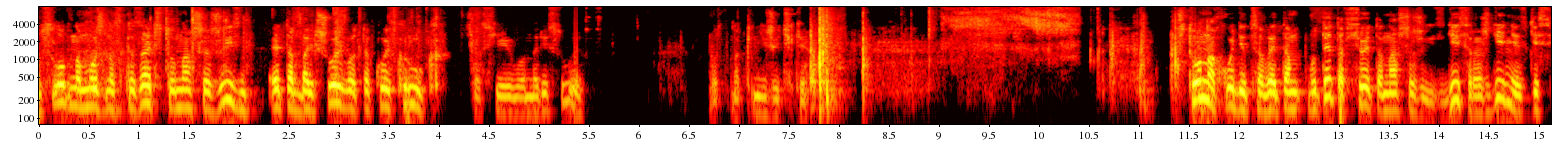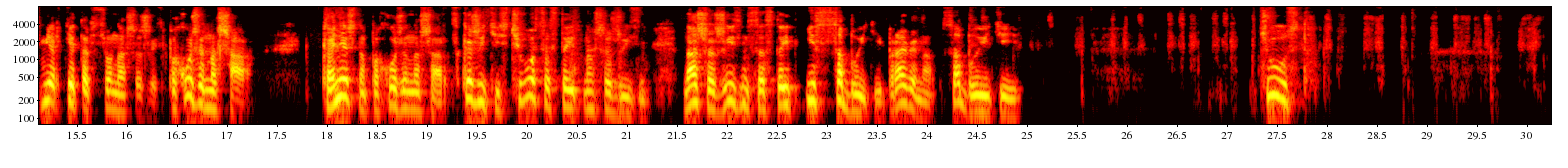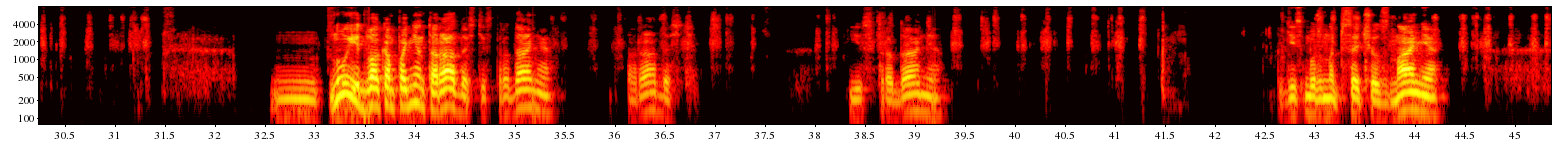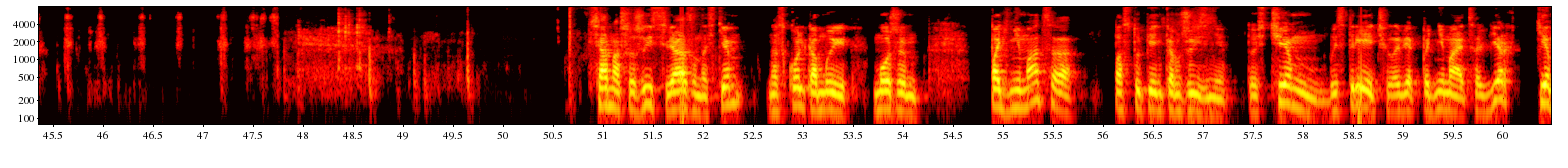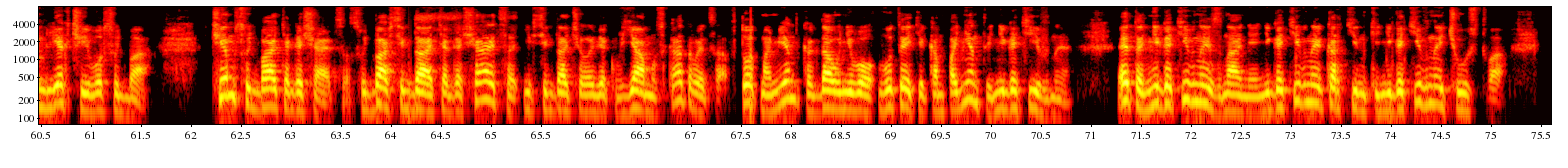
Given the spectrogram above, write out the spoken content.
Условно можно сказать, что наша жизнь- это большой вот такой круг. Сейчас я его нарисую. Вот на книжечке. Что находится в этом? Вот это все это наша жизнь. Здесь рождение, здесь смерть, это все наша жизнь. Похоже на шар. Конечно, похоже на шар. Скажите, из чего состоит наша жизнь? Наша жизнь состоит из событий, правильно? Событий, чувств, ну и два компонента радость и страдания. Радость и страдания. Здесь можно написать что знание. Вся наша жизнь связана с тем, насколько мы можем подниматься по ступенькам жизни. То есть чем быстрее человек поднимается вверх, тем легче его судьба. Чем судьба отягощается? Судьба всегда отягощается, и всегда человек в яму скатывается в тот момент, когда у него вот эти компоненты негативные. Это негативные знания, негативные картинки, негативные чувства,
